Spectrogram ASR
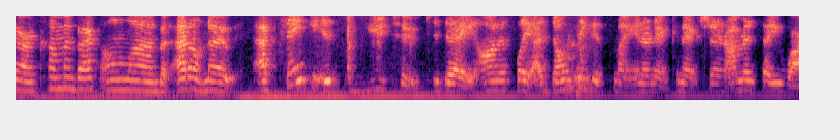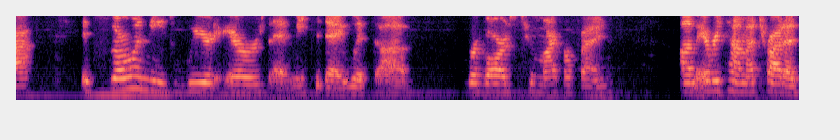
are coming back online, but I don't know. I think it's YouTube today. Honestly, I don't think it's my internet connection. I'm going to tell you why. It's throwing these weird errors at me today with uh, regards to microphones. Um, every time I try to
